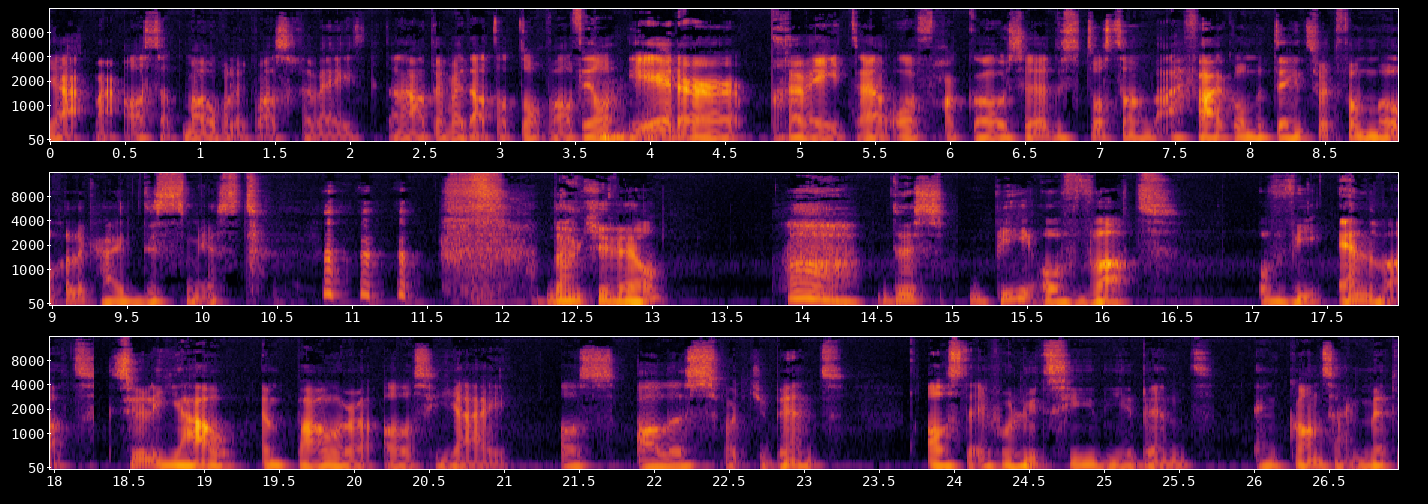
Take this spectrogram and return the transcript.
ja, maar als dat mogelijk was geweest, dan hadden we dat dan toch wel veel eerder geweten of gekozen. Dus het was dan vaak al meteen een soort van mogelijkheid dismissed. Dankjewel. Oh, dus wie of wat, of wie en wat, zullen jou empoweren als jij, als alles wat je bent, als de evolutie die je bent en kan zijn met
